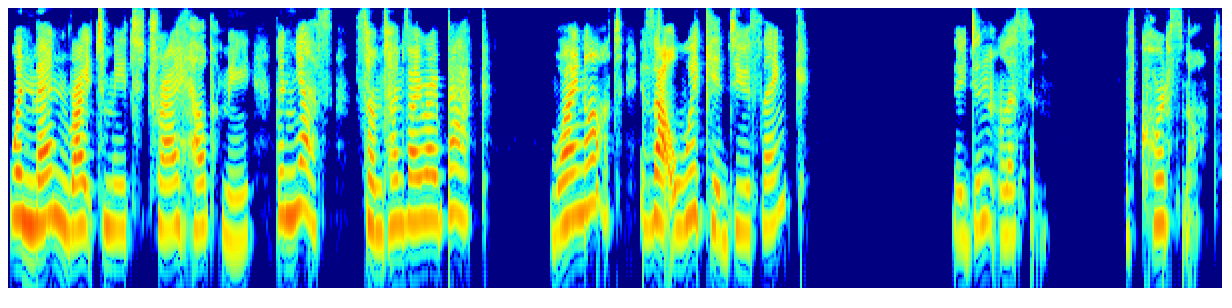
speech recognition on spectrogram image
When men write to me to try help me, then yes, sometimes I write back. Why not? Is that wicked, do you think? They didn't listen. Of course not.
